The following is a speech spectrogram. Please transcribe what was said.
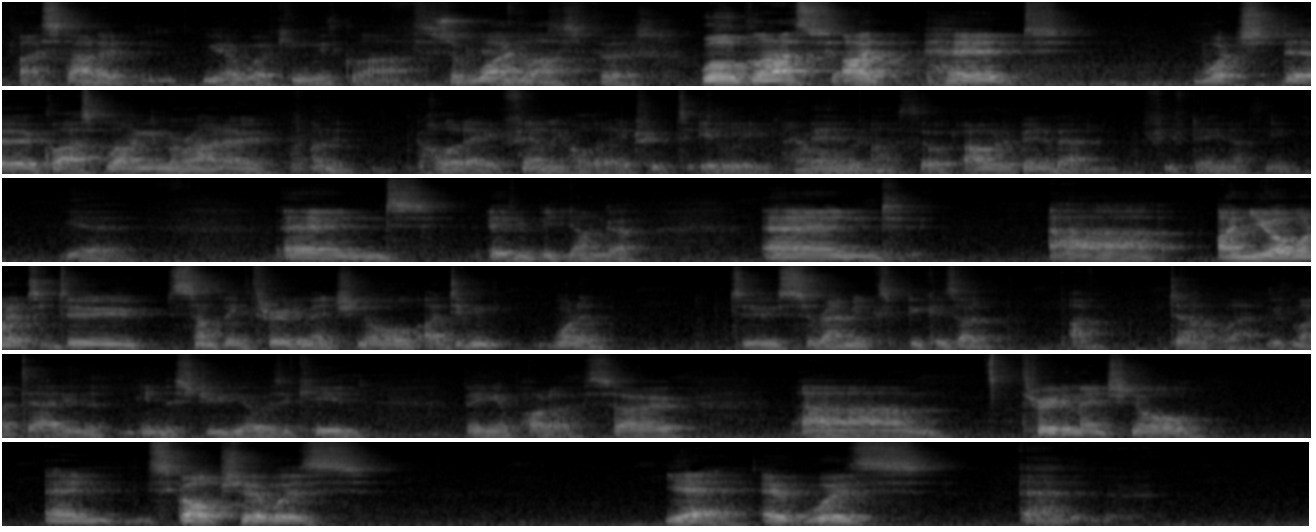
I started, you know, working with glass. So why glass first? Well, glass. I had watched the glass blowing in Murano on a holiday, family holiday trip to Italy, and? I thought I would have been about fifteen, I think. Yeah, and even a bit younger, and uh, I knew I wanted to do something three dimensional. I didn't want to do ceramics because I'd I've done all that with my dad in the in the studio as a kid, being a potter. So um, three dimensional, and sculpture was. Yeah, it was. Uh,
